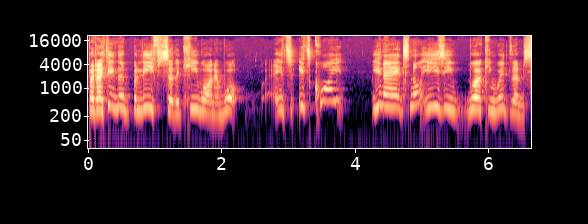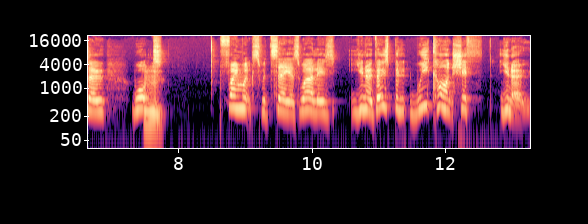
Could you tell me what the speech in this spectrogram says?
but I think the beliefs are the key one, and what it's it's quite you know, it's not easy working with them. So what mm. frameworks would say as well is, you know, those be- we can't shift, you know,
